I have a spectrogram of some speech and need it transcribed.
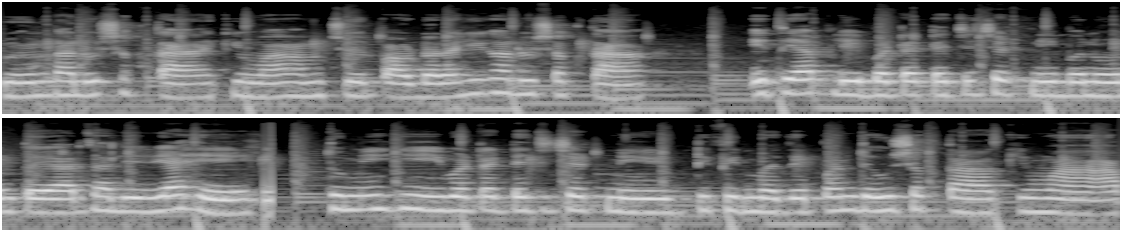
पिळून घालू शकता किंवा आमचूर पावडरही घालू शकता. इथे आपली बटाट्याची चटणी बनवून तयार झालेली आहे. तुम्ही ही बटाट्याची चटणी टिफिनमध्ये पण देऊ शकता किंवा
